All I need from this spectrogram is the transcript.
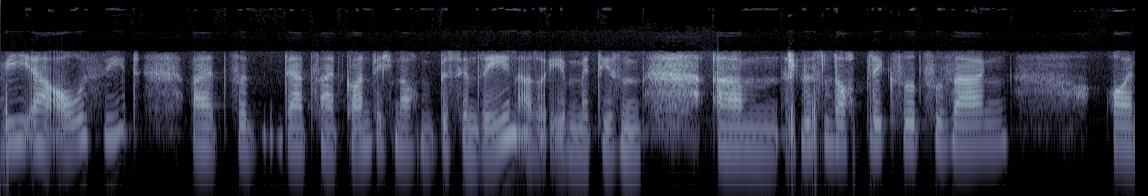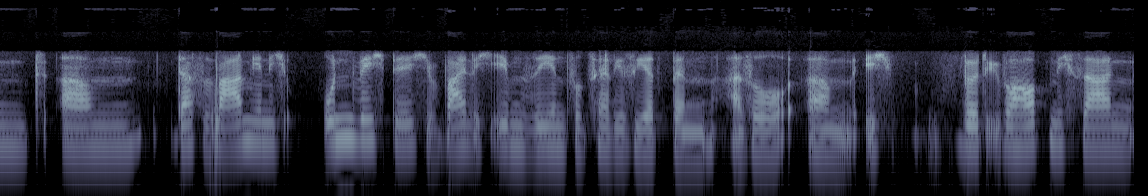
wie er aussieht, weil zu der Zeit konnte ich noch ein bisschen sehen, also eben mit diesem ähm, Schlüssellochblick sozusagen. Und ähm, das war mir nicht unwichtig, weil ich eben sehend sozialisiert bin. Also ähm, ich würde überhaupt nicht sagen,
